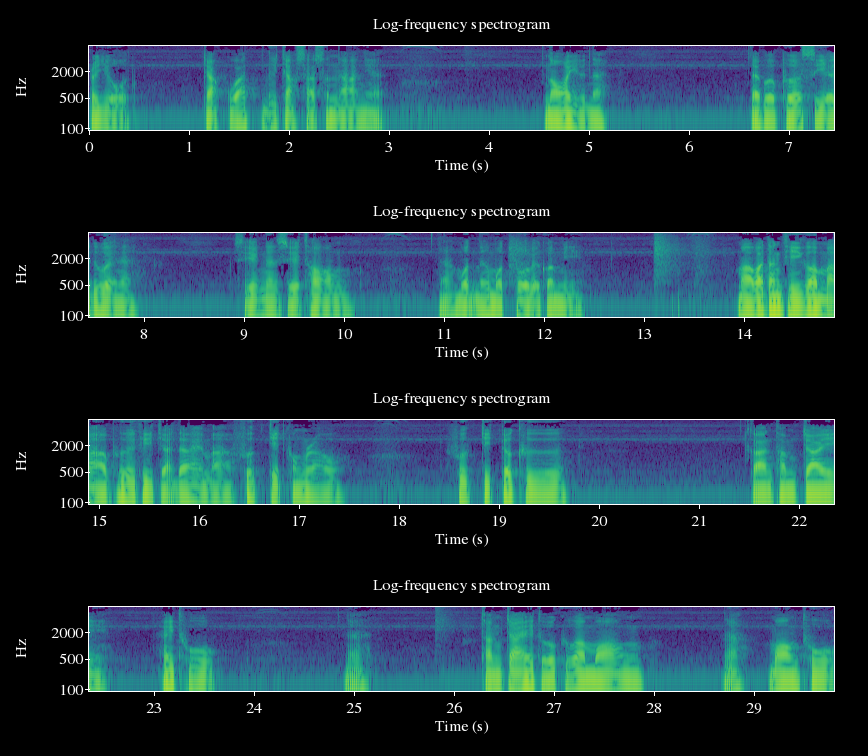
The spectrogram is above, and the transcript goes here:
ประโยชน์จากวัดหรือจากศาสนาเนี่ย น้อยอยู่นะ และเผลอๆเสียด้วยนะ เสียเงินเสียทองนะหมดเนื้อหมดตัวไปก็มี มาวัดทั้งทีก็มาเพื่อที่จะได้มาฝึกจิตของเรา ฝึกจิตก็คือ การทำใจให้ถูกนะทำใจให้ถูกคือว่ามองนะมองถูก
